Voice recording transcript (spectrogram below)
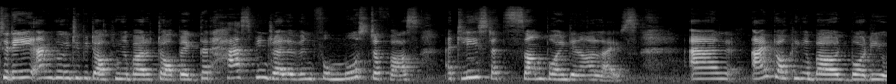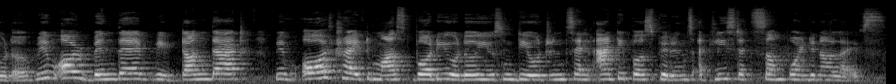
Today I'm going to be talking about a topic that has been relevant for most of us at least at some point in our lives. And I'm talking about body odor. We've all been there, we've done that. We've all tried to mask body odor using deodorants and antiperspirants at least at some point in our lives.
